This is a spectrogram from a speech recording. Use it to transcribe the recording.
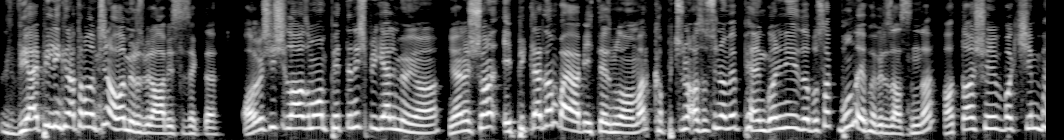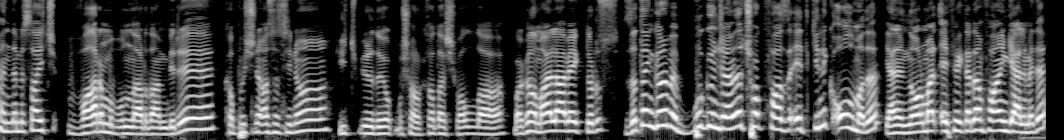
VIP linkini atamadığım için alamıyoruz bile abi istesek de. Arkadaş hiç lazım olan petten hiçbir gelmiyor ya. Yani şu an epiklerden bayağı bir ihtiyacımız olan var. Cappuccino, Assassino ve Penguin'i de bulsak bunu da yapabiliriz aslında. Hatta şöyle bir bakayım. Bende mesela hiç var mı bunlardan biri? Cappuccino, Assassino. Hiçbiri de yokmuş arkadaş valla. Bakalım hala bekliyoruz. Zaten görme bu güncellemede çok fazla etkinlik olmadı. Yani normal efektlerden falan gelmedi.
